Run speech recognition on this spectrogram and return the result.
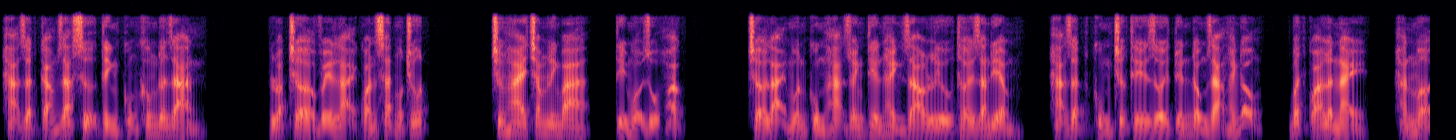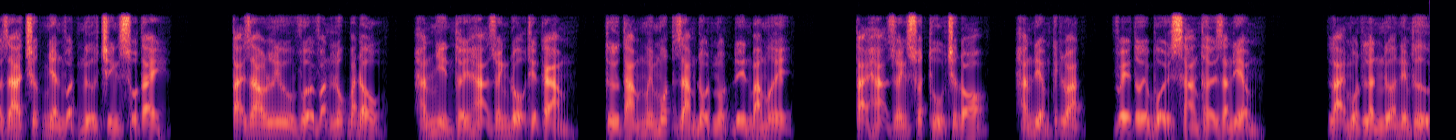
Hạ giật cảm giác sự tình cũng không đơn giản. Loạt trở về lại quan sát một chút. chương 203, tỷ muội dụ hoặc. Trở lại muốn cùng hạ doanh tiến hành giao lưu thời gian điểm, hạ giật cùng trước thế giới tuyến đồng dạng hành động, bất quá lần này, hắn mở ra trước nhân vật nữ chính sổ tay. Tại giao lưu vừa vặn lúc bắt đầu, hắn nhìn thấy hạ doanh độ thiện cảm, từ 81 giảm đột ngột đến 30. Tại hạ doanh xuất thủ trước đó, hắn điểm kích loạt, về tới buổi sáng thời gian điểm. Lại một lần nữa nếm thử,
